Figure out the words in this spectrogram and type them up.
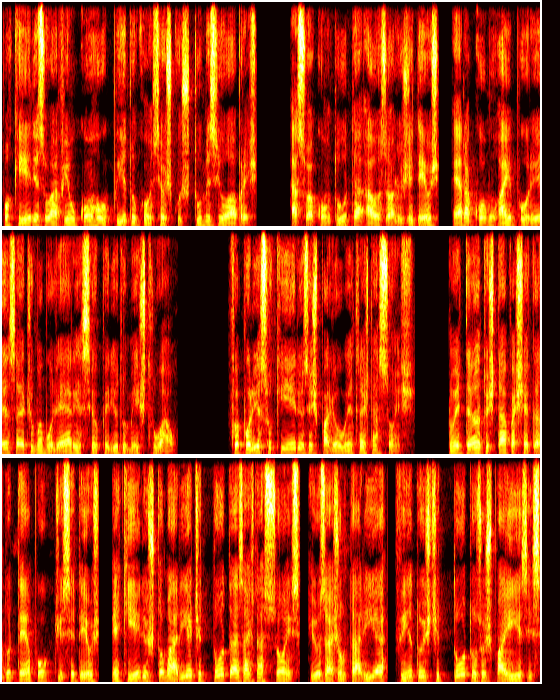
porque eles o haviam corrompido com seus costumes e obras. A sua conduta aos olhos de Deus era como a impureza de uma mulher em seu período menstrual. Foi por isso que ele os espalhou entre as nações. No entanto, estava chegando o tempo, disse Deus, em que ele os tomaria de todas as nações e os ajuntaria vindos de todos os países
